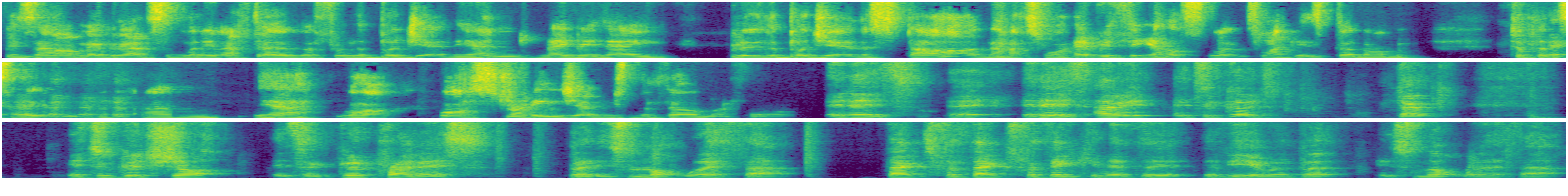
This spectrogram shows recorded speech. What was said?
bizarre. Maybe they had some money left over from the budget at the end. Maybe they blew the budget at the start, and that's why everything else looks like it's done on top of the table. Um, yeah, what what a strange end to the film. I thought. It is. It, it is. I mean, it's a good. Look, it's a good shot. It's a good premise, but it's not worth that. Thanks for thanks for thinking of the, the viewer, but it's not worth that.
